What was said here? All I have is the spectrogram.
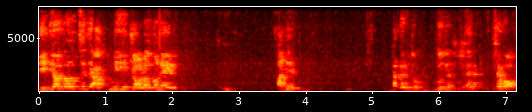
দ্বিতীয়ত হচ্ছে যে আপনি জনগণের খাদেন খাদেন তো বুঝেন তাই না? সেবক।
